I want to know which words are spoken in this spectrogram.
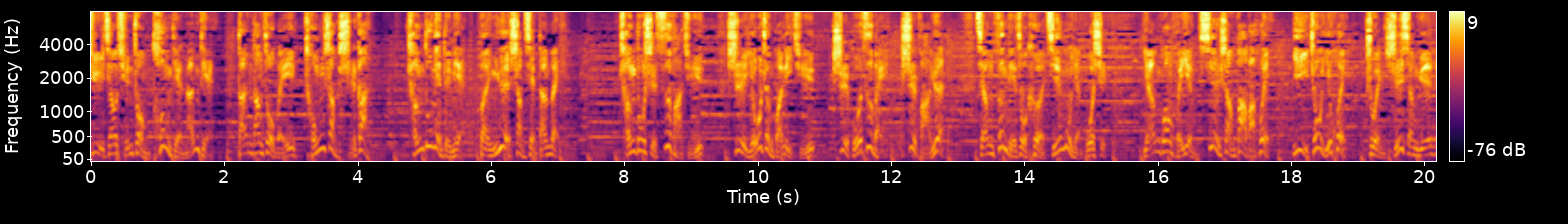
聚焦群众痛点难点，担当作为，崇尚实干。成都面对面本月上线单位：成都市司法局、市邮政管理局、市国资委、市法院，将分别做客节目演播室，阳光回应线上爸爸会，一周一会，准时相约。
